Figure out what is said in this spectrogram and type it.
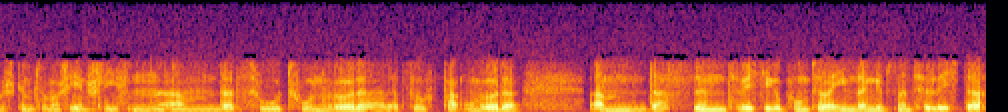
bestimmte Moscheen schließen, ähm, dazu tun würde, dazu packen würde. Ähm, das sind wichtige Punkte bei ihm. Dann gibt es natürlich das,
